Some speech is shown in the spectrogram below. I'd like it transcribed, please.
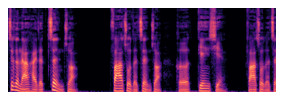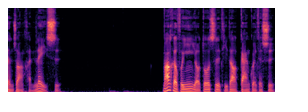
这个男孩的症状发作的症状和癫痫发作的症状很类似。马可福音有多次提到赶鬼的事，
